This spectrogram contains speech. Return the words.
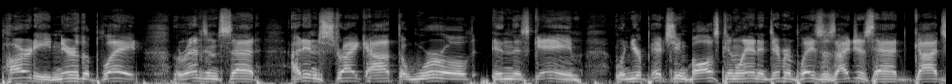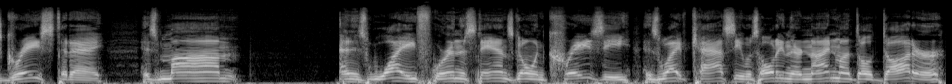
party near the plate. Lorenzen said, I didn't strike out the world in this game. When you're pitching, balls can land in different places. I just had God's grace today. His mom and his wife were in the stands going crazy. His wife, Cassie, was holding their nine month old daughter.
